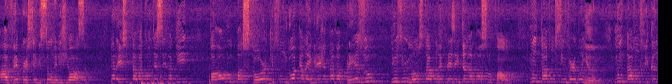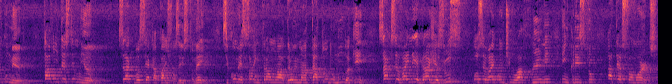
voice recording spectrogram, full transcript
haver perseguição religiosa? Era isso que estava acontecendo aqui. Paulo, o pastor que fundou aquela igreja, estava preso e os irmãos estavam representando o apóstolo Paulo. Não estavam se envergonhando, não estavam ficando com medo, estavam testemunhando. Será que você é capaz de fazer isso também? Se começar a entrar um ladrão e matar todo mundo aqui, será que você vai negar Jesus ou você vai continuar firme em Cristo até a sua morte?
